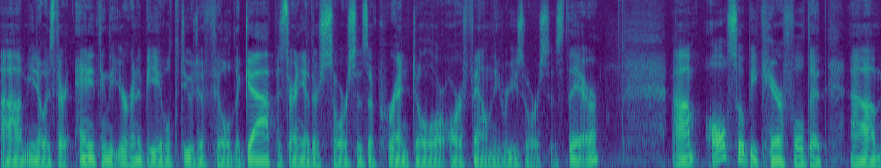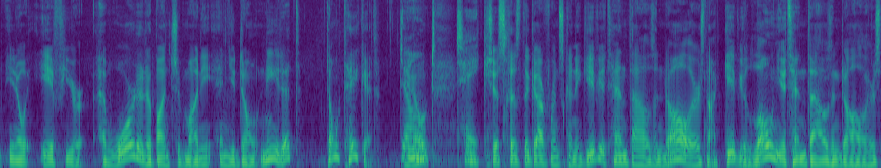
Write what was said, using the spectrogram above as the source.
um, you know, is there anything that you're going to be able to do to fill the gap? Is there any other sources of parental or, or family resources there? Um, also, be careful that um, you know if you're awarded a bunch of money and you don't need it, don't take it. Don't you know, take it. Just because the government's going to give you $10,000, not give you, loan you $10,000,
